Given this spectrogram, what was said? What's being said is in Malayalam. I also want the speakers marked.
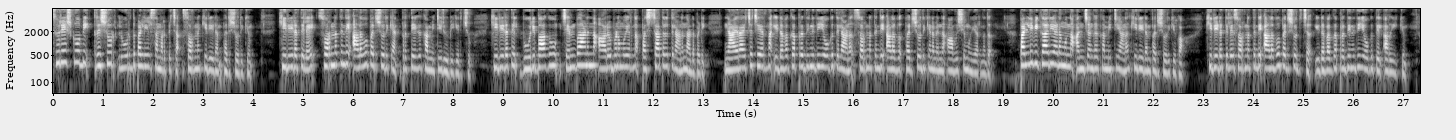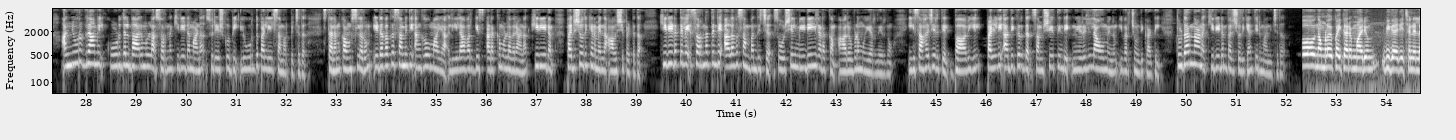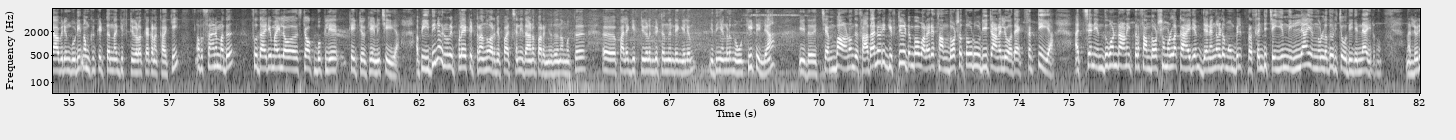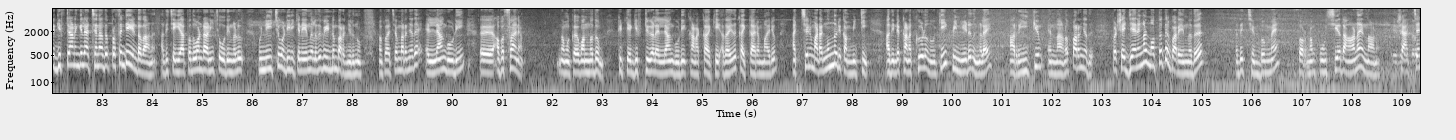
Speaker 1: സുരേഷ് ഗോപി തൃശൂർ ലൂർദ് പള്ളിയിൽ സമർപ്പിച്ച സ്വർണ കിരീടം പരിശോധിക്കും. കിരീടത്തിലെ സ്വർണത്തിന്റെ അളവ് പരിശോധിക്കാൻ പ്രത്യേക കമ്മിറ്റി രൂപീകരിച്ചു. കിരീടത്തിൽ ഭൂരിഭാഗവും ചെമ്പ് ആണെന്ന ആരോപണമുയർന്ന പശ്ചാത്തലത്തിലാണ് നടപടി. ഞായറാഴ്ച ചേർന്ന ഇടവക പ്രതിനിധി യോഗത്തിലാണ് സ്വർണത്തിന്റെ അളവ് പരിശോധിക്കണമെന്ന് ആവശ്യമുയർന്നത്. പള്ളി വികാരി അടങ്ങുന്ന അഞ്ചംഗ കമ്മിറ്റിയാണ് കിരീടം പരിശോധിക്കുക. കിരീടത്തിലെ സ്വർണത്തിന്റെ അളവ് പരിശോധിച്ച് ഇടവക പ്രതിനിധി യോഗത്തിൽ അറിയിക്കും. അഞ്ഞൂറ് ഗ്രാമിൽ കൂടുതൽ ഭാരമുള്ള സ്വർണ കിരീടമാണ് സുരേഷ് ഗോപി ലൂർദ് പള്ളിയിൽ സമർപ്പിച്ചത്. സ്ഥലം കൌൺസിലറും ഇടവക സമിതി അംഗവുമായ ലീല വർഗീസ് അടക്കമുള്ളവരാണ് കിരീടം പരിശോധിക്കണമെന്ന് ആവശ്യപ്പെട്ടത്. കിരീടത്തിലെ സ്വർണത്തിന്റെ അളവ് സംബന്ധിച്ച് സോഷ്യൽ മീഡിയയിലടക്കം ആരോപണമുയർന്നിരുന്നു ഈ സാഹചര്യത്തിൽ ഭാവിയിൽ പള്ളി അധികൃതർ സംശയത്തിന്റെ നിഴലിലാവുമെന്നും ഇവർ ചൂണ്ടിക്കാട്ടി. തുടർന്നാണ് കിരീടം പരിശോധിക്കാൻ തീരുമാനിച്ചത്.
Speaker 2: അപ്പോൾ നമ്മൾ കൈക്കാരന്മാരും വികാരിയച്ഛൻ എല്ലാവരും കൂടി നമുക്ക് കിട്ടുന്ന ഗിഫ്റ്റുകളൊക്കെ കണക്കാക്കി അവസാനം അത് സുതാര്യമായി ലോ സ്റ്റോക്ക് ബുക്കിൽ കയറ്റുകയൊക്കെയാണ് ചെയ്യുക. അപ്പോൾ ഇതിനൊരു റിപ്ലൈ കിട്ടണമെന്ന് പറഞ്ഞപ്പോൾ അച്ഛൻ ഇതാണ് പറഞ്ഞത്. നമുക്ക് പല ഗിഫ്റ്റുകളും കിട്ടുന്നുണ്ടെങ്കിലും ഇത് ഞങ്ങൾ നോക്കിയിട്ടില്ല. ഇത് ചെമ്പാണോ സാധാരണ ഒരു ഗിഫ്റ്റ് കിട്ടുമ്പോൾ വളരെ സന്തോഷത്തോടു കൂടിയിട്ടാണല്ലോ അത് അക്സെപ്റ്റ് ചെയ്യുക. അച്ഛൻ എന്തുകൊണ്ടാണ് ഇത്ര സന്തോഷമുള്ള കാര്യം ജനങ്ങളുടെ മുമ്പിൽ പ്രസന്റ് ചെയ്യുന്നില്ല എന്നുള്ളത് ഒരു ചോദ്യചിഹ്നമായിരുന്നു നല്ലൊരു ഗിഫ്റ്റ് ആണെങ്കിൽ അച്ഛൻ അത് പ്രസന്റ് ചെയ്യേണ്ടതാണ്. അത് ചെയ്യാത്തത് കൊണ്ടാണ് ഈ ചോദ്യങ്ങൾ ഉന്നയിച്ചു കൊണ്ടിരിക്കണേ എന്നുള്ളത് വീണ്ടും പറഞ്ഞിരുന്നു. അപ്പോൾ അച്ഛൻ പറഞ്ഞത് എല്ലാം കൂടി അവസാനം നമുക്ക് വന്നതും കിട്ടിയ ഗിഫ്റ്റുകളെല്ലാം കൂടി കണക്കാക്കി അതായത് കൈക്കാരന്മാരും അച്ഛനും അടങ്ങുന്ന ഒരു കമ്മിറ്റി. അതിന്റെ കണക്കുകൾ നോക്കി പിന്നീട് നിങ്ങളെ അറിയിക്കും എന്നാണ് പറഞ്ഞത്. പക്ഷേ ജനങ്ങൾ മൊത്തത്തിൽ പറയുന്നത് അത് ചെമ്പുമ്മ സ്വർണം പൂശിയതാണ് എന്നാണ്. പക്ഷെ അച്ഛൻ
